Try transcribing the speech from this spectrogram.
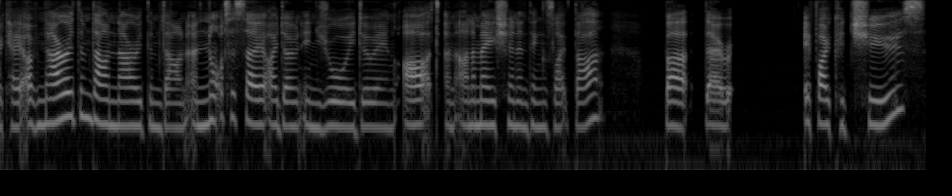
Okay, I've narrowed them down, narrowed them down, and not to say I don't enjoy doing art and animation and things like that, but there, if I could choose,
